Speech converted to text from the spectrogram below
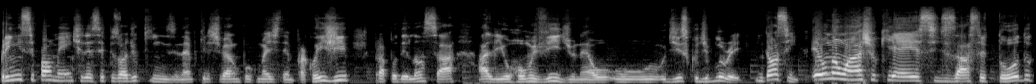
principalmente desse episódio 15, né? Porque eles tiveram um pouco mais de tempo para corrigir, para poder lançar ali o home video, né? O, o, o disco de Blu-ray. Então, assim, eu não acho que é esse desastre todo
